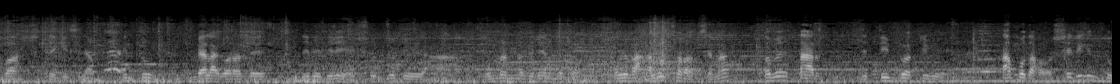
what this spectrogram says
আবাস দেখেছিলাম। কিন্তু বেলা গড়াতে ধীরে ধীরে সূর্যটি অন্যান্য দিনের মতো ওইভাবে আলো ছড়াচ্ছে না, তবে তার যে তীব্র একটি তাপদাহ সেটি কিন্তু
